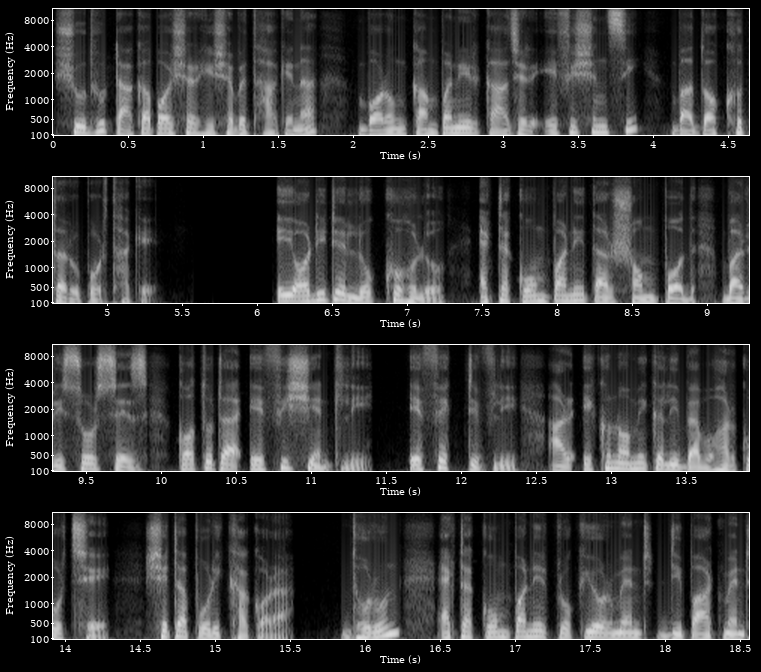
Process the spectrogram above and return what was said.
শুধু টাকা পয়সার হিসাবে থাকে না, বরং কোম্পানির কাজের এফিসিয়েন্সি বা দক্ষতার উপর থাকে। এই অডিটের লক্ষ্য হল একটা কোম্পানি তার সম্পদ বা রিসোর্সেস কতটা এফিশিয়েন্টলি এফেক্টিভলি আর ইকোনমিক্যালি ব্যবহার করছে, সেটা পরীক্ষা করা। ধরুন, একটা কোম্পানির প্রকিউরমেন্ট ডিপার্টমেন্ট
